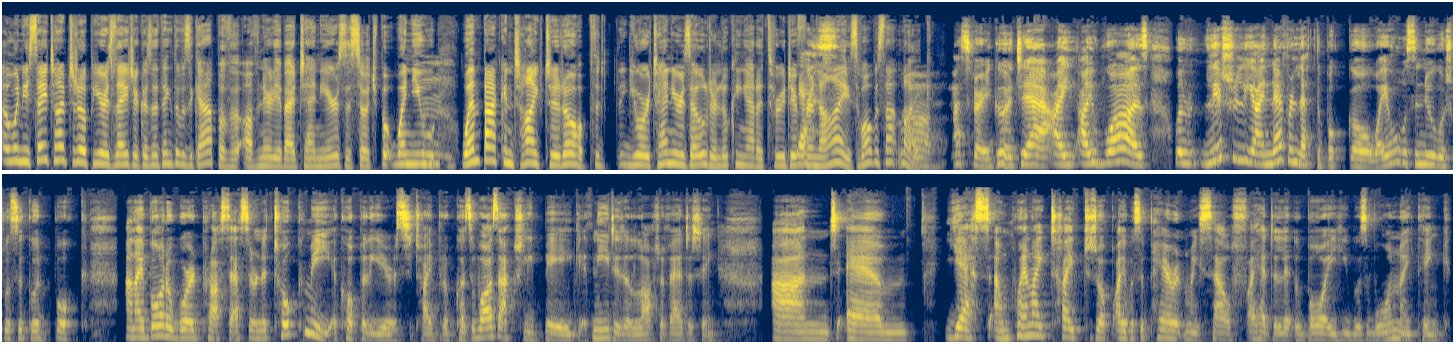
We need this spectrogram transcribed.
And when you say typed it up years later, because I think there was a gap of, of nearly about 10 years as such, but when you hmm. went back and typed it up, you were 10 years older looking at it through different Yes. eyes. What was that like? Oh, that's very good. Yeah, I, I was. Well, literally, I never let the book go. I always knew it was a good book. And I bought a word processor, and it took me a couple of years to type it up because it was actually big. It needed a lot of editing. And um, yes, and when I typed it up, I was a parent myself. I had a little boy, he was one, I think.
